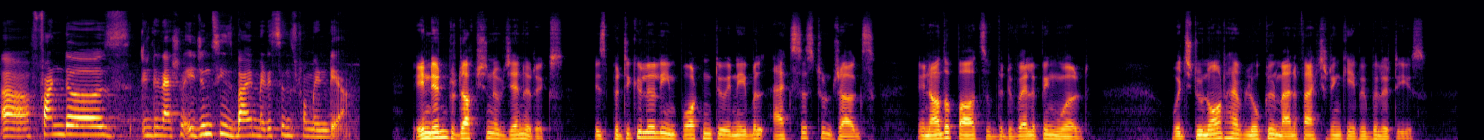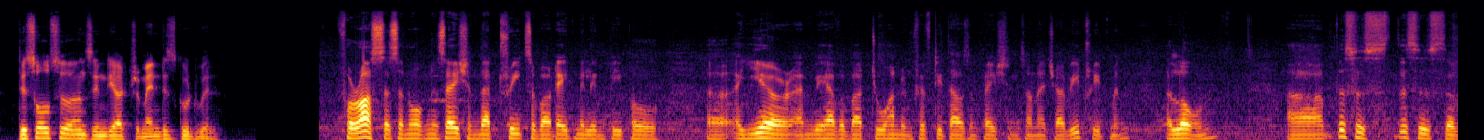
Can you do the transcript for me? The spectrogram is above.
uh, funders, international agencies, buy medicines from India. Indian production of generics is particularly important to enable access to drugs in other parts of the developing world, which do not have local manufacturing capabilities. This also earns India tremendous goodwill. For us as an organization that treats about 8 million people uh, a year and we have about 250,000 patients on HIV treatment alone, uh, this, is, this is a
